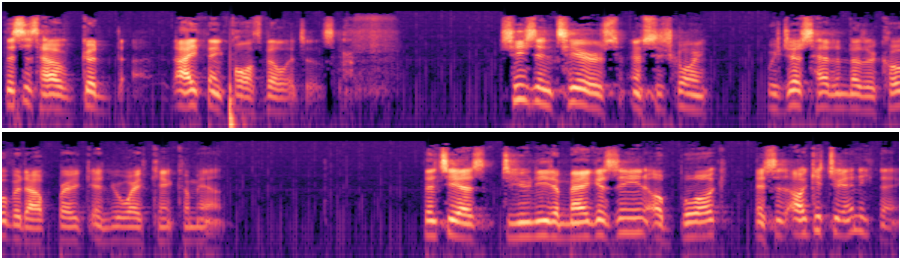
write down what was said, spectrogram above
This is how good I think Falls Village is. She's in tears and she's going, We just had another COVID outbreak and your wife can't come in. Then she asks, Do you need a magazine, a book? And says, I'll get you anything.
